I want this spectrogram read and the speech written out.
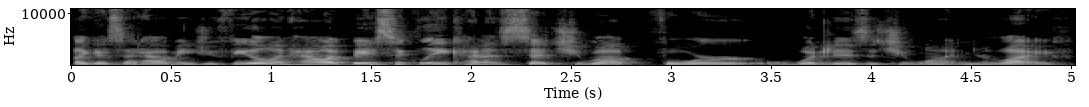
like I said, how it made you feel and how it basically kind of sets you up for what it is that you want in your life.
